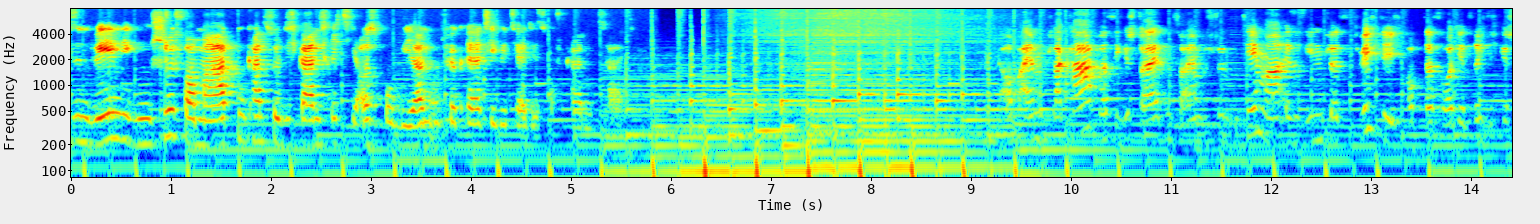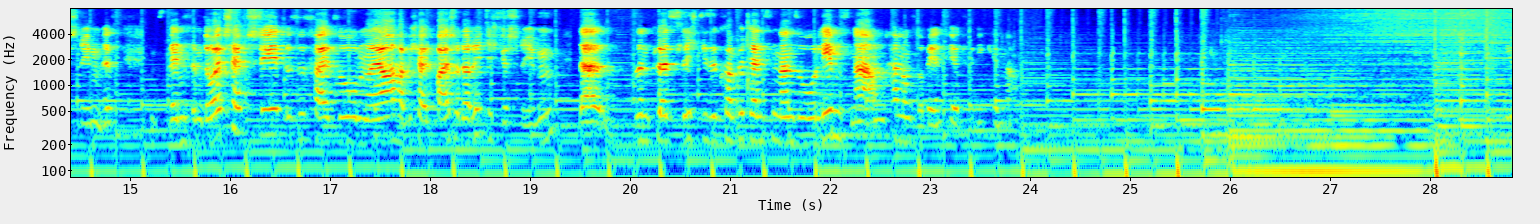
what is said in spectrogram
diesen wenigen Schulformaten kannst du dich gar nicht richtig ausprobieren und für Kreativität ist oft keine Zeit. Auf einem Plakat, was Sie gestalten zu einem bestimmten Thema, ist es Ihnen plötzlich wichtig, ob das Wort jetzt richtig geschrieben ist. Wenn es im Deutschheft steht, ist es halt so, naja, habe ich halt falsch oder richtig geschrieben. Da sind plötzlich diese Kompetenzen dann so lebensnah und handlungsorientiert für die Kinder.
